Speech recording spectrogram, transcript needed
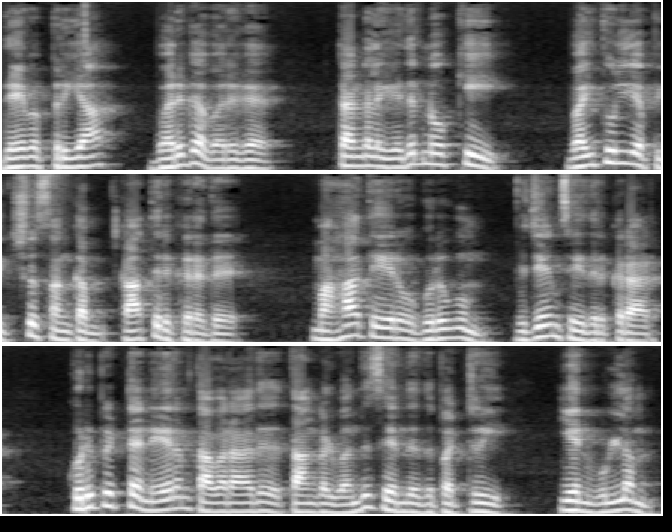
தேவப்பிரியா வருக வருக. தங்களை எதிர்நோக்கி வைத்துல்ய பிக்ஷு சங்கம் காத்திருக்கிறது. மகாதேரோ குருவும் விஜயம் செய்திருக்கிறார். குறிப்பிட்ட நேரம் தவறாது தாங்கள் வந்து சேர்ந்தது பற்றி என் உள்ளம்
